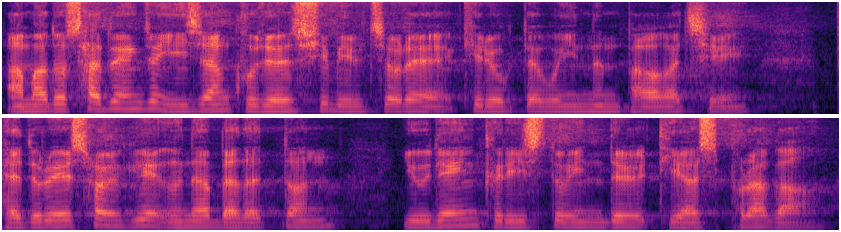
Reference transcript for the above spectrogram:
아마도 사도행전 2장 9절에서 11절에 기록되고 있는 바와 같이 베드로의 설교에 은혜받았던 유대인 그리스도인들 디아스포라가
